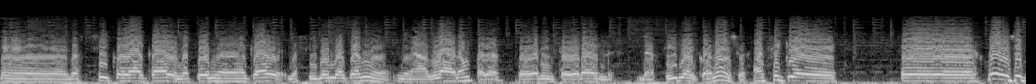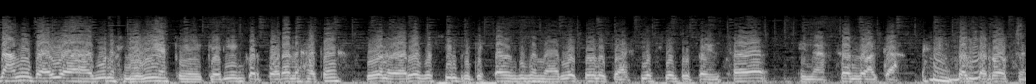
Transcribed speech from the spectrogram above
eh, los chicos de acá, de la peña de acá, la fila de acá, me, hablaron para poder integrar la, la fila con ellos. Así que eh, bueno, yo también traía algunas ideas que quería incorporarlas acá. Y bueno, la verdad, yo siempre que estaba en Villa María, todo lo que hacía siempre pensaba en hacerlo acá, en Santa Rosa.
